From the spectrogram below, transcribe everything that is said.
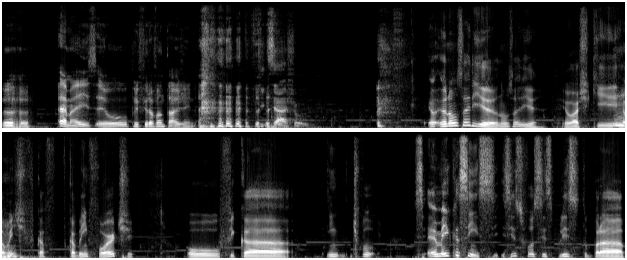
Aham. É, mas eu prefiro a vantagem ainda. O que, que você acha, Hugo? Eu, eu não usaria, eu não usaria. Eu acho que Uhum. realmente fica, fica bem forte. Ou fica. em- tipo. se- É meio que assim, se, se isso fosse explícito para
